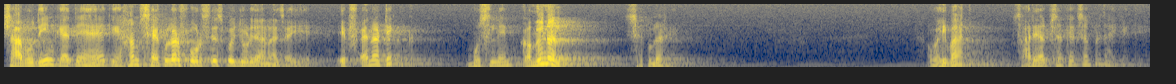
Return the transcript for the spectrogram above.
शाहबुद्दीन कहते हैं कि हम सेकुलर फोर्सेस को जुड़ जाना चाहिए। एक फेनाटिक मुस्लिम कम्युनल सेकुलर है। वही बात सारे अल्पसंख्यक संप्रदाय कहते हैं।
